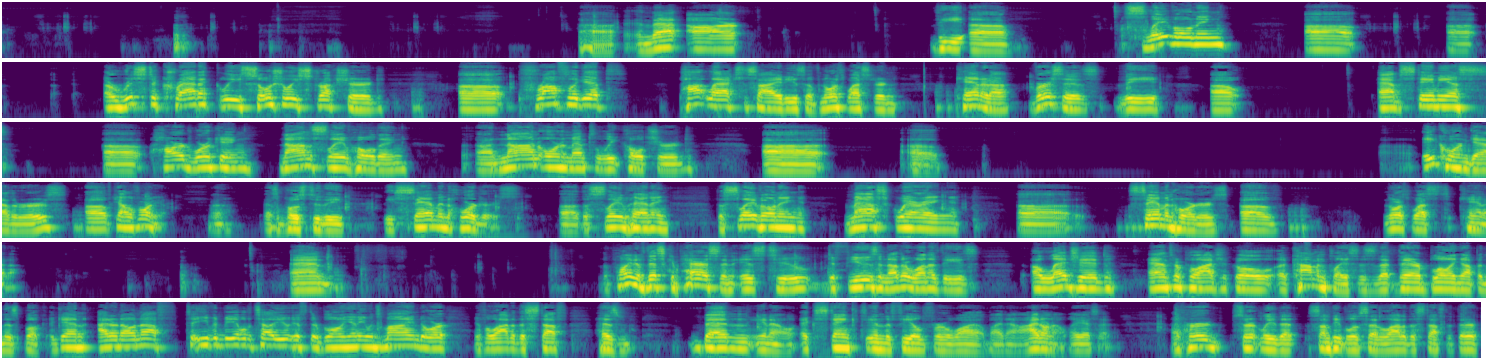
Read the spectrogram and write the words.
Uh, and that are the uh, slave owning, uh, uh, aristocratically, socially structured, uh, profligate potlatch societies of northwestern Canada versus the uh, abstemious, hardworking, non slaveholding, uh, non ornamentally cultured, uh, uh, acorn gatherers of California, uh, as opposed to the the salmon hoarders, uh, the slave handing, the slave owning, mask wearing uh, salmon hoarders of Northwest Canada. And the point of this comparison is to diffuse another one of these alleged anthropological uh, commonplaces that they're blowing up in this book. Again, I don't know enough to even be able to tell you if they're blowing anyone's mind or if a lot of this stuff has been, you know, extinct in the field for a while by now. I don't know. Like I said, I've heard certainly that some people have said a lot of the stuff that they're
